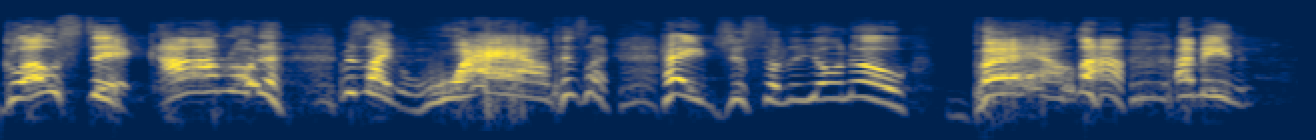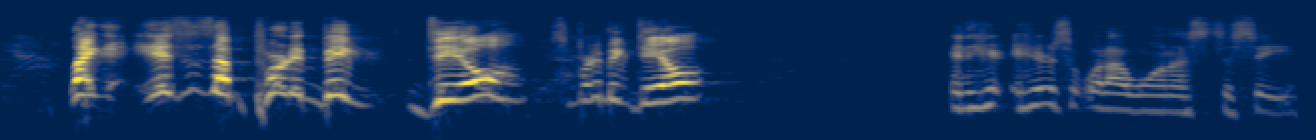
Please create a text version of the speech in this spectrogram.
glow stick. I don't know. It's like wow. It's like, hey, just so that y'all know, bam. I mean, like this is a pretty big deal. It's a pretty big deal. And here, here's what I want us to see:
